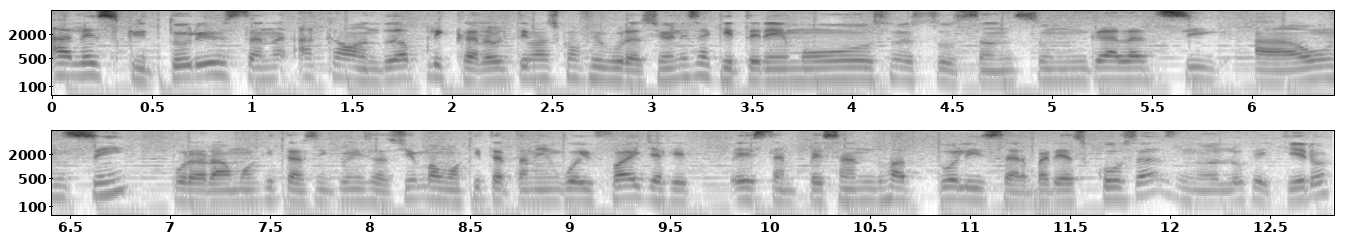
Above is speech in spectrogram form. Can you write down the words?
al escritorio. Están acabando de aplicar las últimas configuraciones. Aquí tenemos nuestro Samsung Galaxy A11. Por ahora vamos a quitar sincronización. Vamos a quitar también Wi-Fi ya que está empezando a actualizar varias cosas. No es lo que quiero.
